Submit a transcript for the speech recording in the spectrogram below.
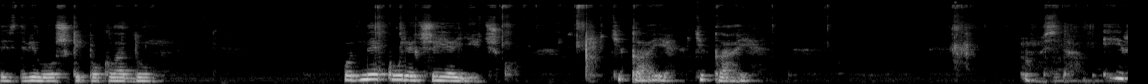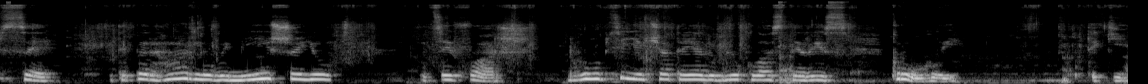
Десь дві ложки покладу. Одне куряче яєчко втікає, втікає. Ось так. І все. І тепер гарно вимішую оцей фарш. В голубці, дівчата, я люблю класти рис круглий. Такий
